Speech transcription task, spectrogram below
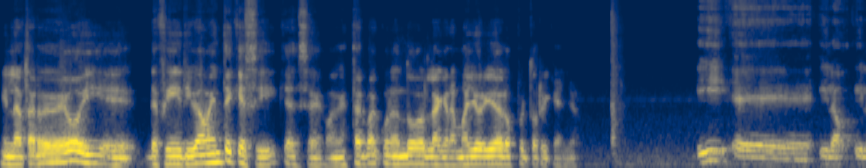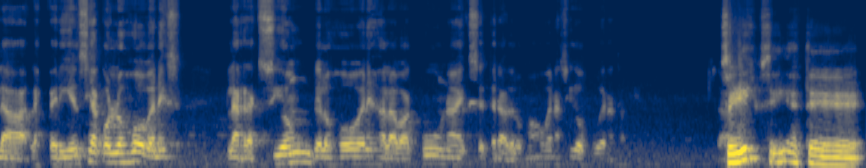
en la tarde de hoy, definitivamente que sí, que se van a estar vacunando la gran mayoría de los puertorriqueños y, eh, y, la, y la, experiencia con los jóvenes, la reacción de los jóvenes a la vacuna, etcétera, de los más jóvenes ha sido buena también. sí, sí, este,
